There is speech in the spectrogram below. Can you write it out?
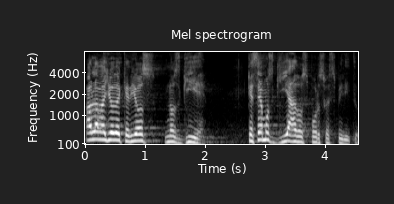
hablaba yo de que Dios nos guíe, que seamos guiados por su espíritu.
